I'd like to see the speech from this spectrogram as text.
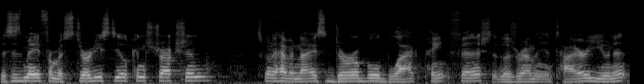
This is made from a sturdy steel construction. It's going to have a nice durable black paint finish that goes around the entire unit.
